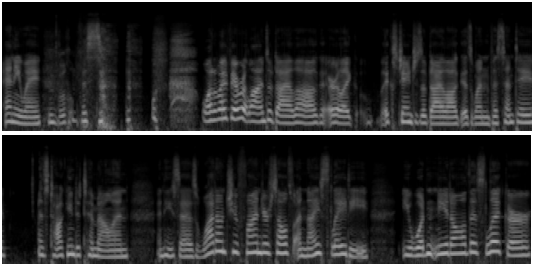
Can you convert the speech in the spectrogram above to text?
Anyway, Vic- one of my favorite lines of dialogue or like exchanges of dialogue is when Vicente is talking to Tim Allen and he says, Why don't you find yourself a nice lady? You wouldn't need all this liquor.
